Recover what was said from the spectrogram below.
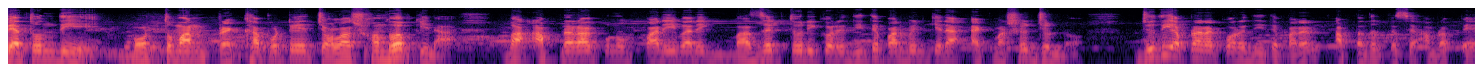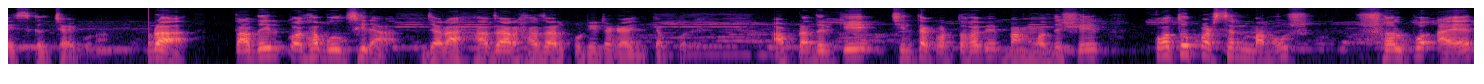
বেতন দিয়ে বর্তমান প্রেক্ষাপটে চলা সম্ভব কিনা বা আপনারা কোনো পারিবারিক বাজেট তৈরি করে দিতে পারবেন কিনা এক মাসের জন্য, যদি আপনারা করে দিতে পারেন, আপনাদের কাছে আমরা পে স্কেল চাইব না। আমরা তাদের কথা বলছি না, যারা হাজার হাজার কোটি টাকা ইনকাম করে। আপনাদেরকে চিন্তা করতে হবে বাংলাদেশের কত পার্সেন্ট মানুষ স্বল্প আয়ের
